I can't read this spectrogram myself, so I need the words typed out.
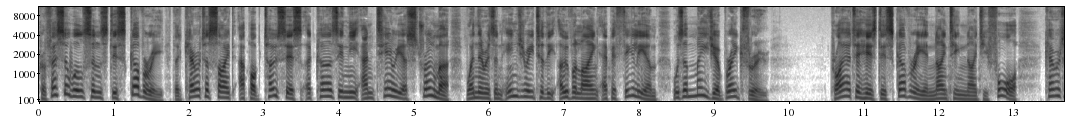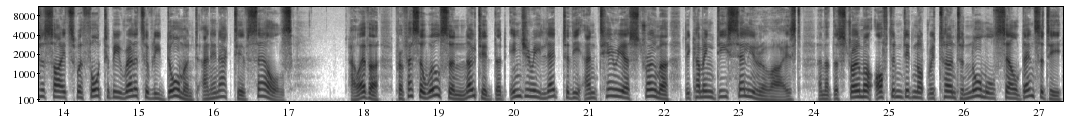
Professor Wilson's discovery that keratocyte apoptosis occurs in the anterior stroma when there is an injury to the overlying epithelium was a major breakthrough. Prior to his discovery in 1994, keratocytes were thought to be relatively dormant and inactive cells. However, Professor Wilson noted that injury led to the anterior stroma becoming decellularized and that the stroma often did not return to normal cell density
